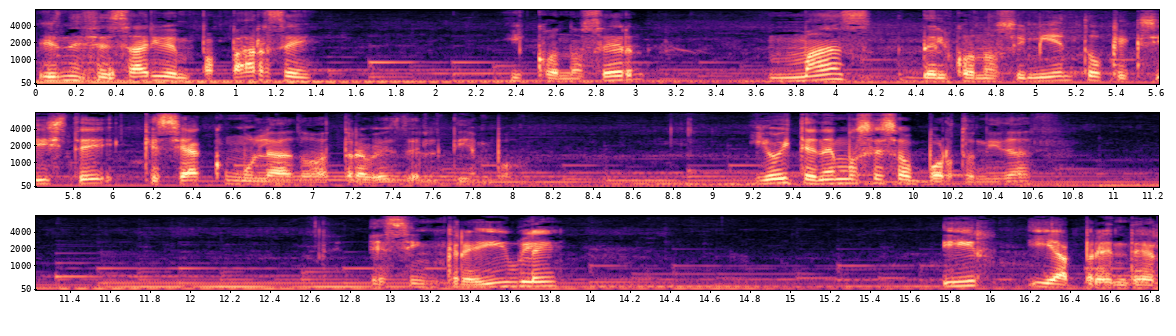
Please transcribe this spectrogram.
Es necesario empaparse y conocer más del conocimiento que existe que se ha acumulado a través del tiempo. Y hoy tenemos esa oportunidad. Es increíble ir y aprender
